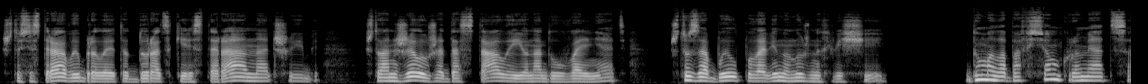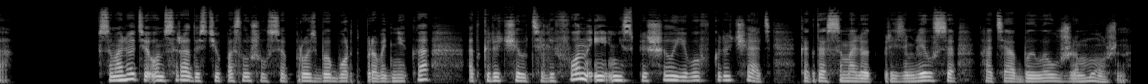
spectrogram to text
что сестра выбрала этот дурацкий ресторан на отшибе, что Анжела уже достала, ее надо увольнять, что забыл половину нужных вещей. Думал обо всем, кроме отца. В самолете он с радостью послушался просьбы бортпроводника, отключил телефон и не спешил его включать, когда самолет приземлился, хотя было уже можно.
